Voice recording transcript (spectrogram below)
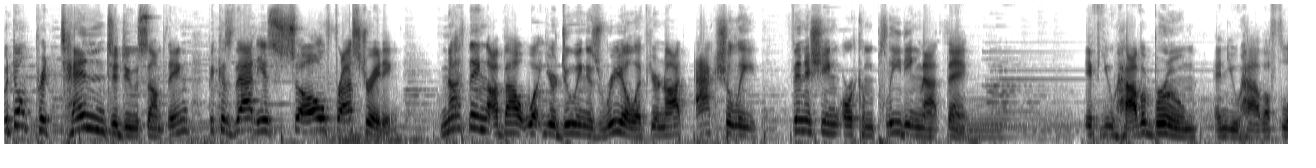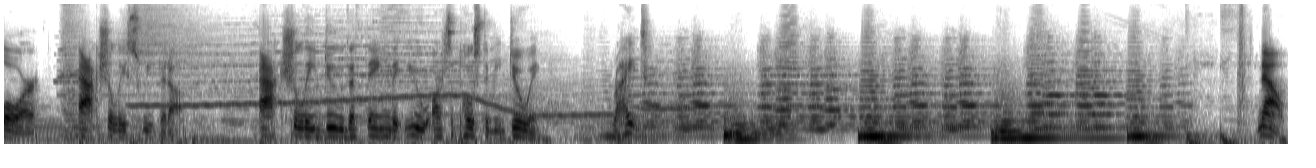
But don't pretend to do something because that is so frustrating. Nothing about what you're doing is real if you're not actually finishing or completing that thing. If you have a broom and you have a floor, actually sweep it up. Actually do the thing that you are supposed to be doing, right? Now,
